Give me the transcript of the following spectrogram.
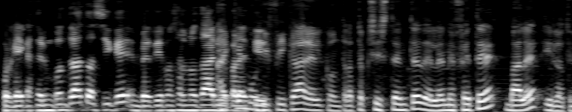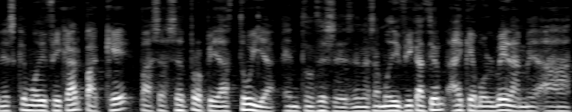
porque hay que hacer un contrato, así que en vez de irnos al notario hay que modificar el contrato existente del NFT, ¿vale? Y lo tienes que modificar para que pase a ser propiedad tuya. Entonces, en esa modificación hay que volver a,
